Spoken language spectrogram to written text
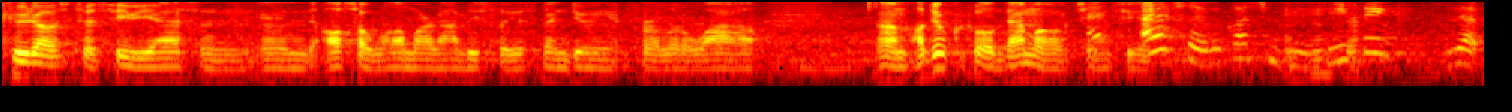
kudos to CVS and, and also Walmart obviously has been doing it for a little while. Um, I'll do a quick little demo, Chancey. I actually have a question for you. Mhm, Do you sure. think that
